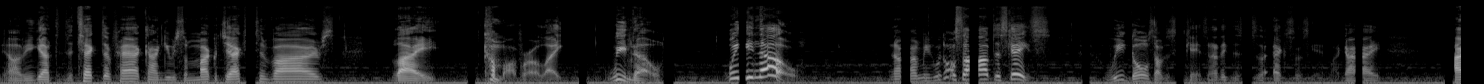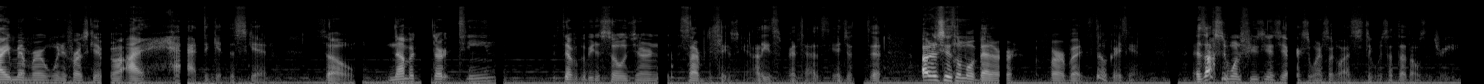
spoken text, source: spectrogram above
You know, you got the detective hat, kind of give you some Michael Jackson vibes. Like, come on, bro. Like, we know. We know. You know I mean? We're going to solve this case. We going to solve this case. And I think this is an excellent skin. Like, I I remember when it first came out, I had to get the skin. So, number 13 is definitely to be the Sojourn Cyber skin. I think it's fantastic. Just to, oh, this is a little more better for but still great skin. It's actually one few skins she actually wears sunglasses too, which I thought that was intriguing.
